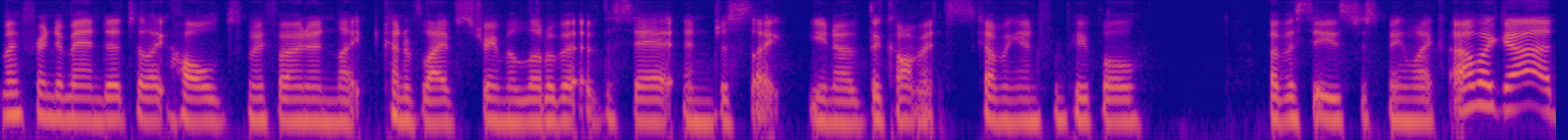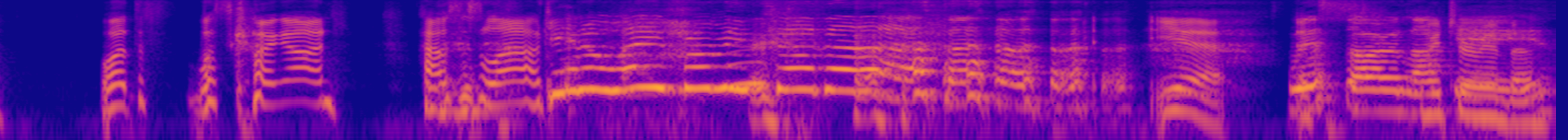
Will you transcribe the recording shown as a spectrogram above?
my friend Amanda to like hold my phone and like kind of live stream a little bit of the set and just like you know the comments coming in from people overseas just being like, oh my god, what the f- what's going on? How's this allowed? Get away from each other. yeah, We're so weird lucky. to remember.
